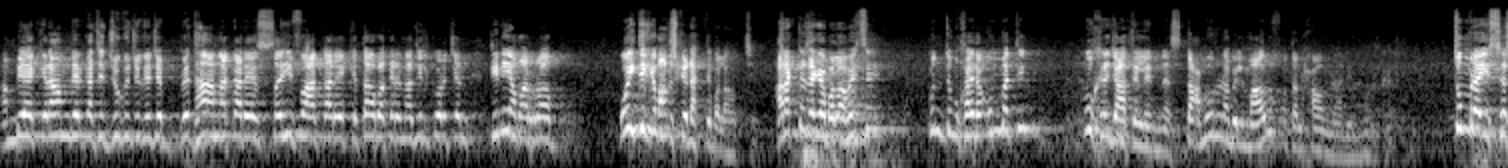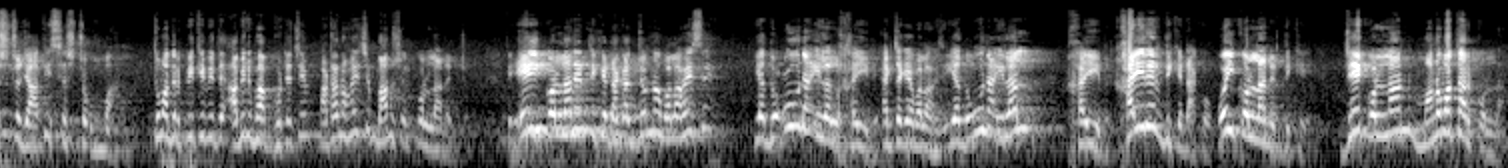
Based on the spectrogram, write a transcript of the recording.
আম্বিয়া কেরামদের কাছে যুগে যুগে যে বেধান আকারে, সহিফা আকারে, কেতাব আকারে নাজিল করেছেন, তিনি আমার রব। ওই দিকে মানুষকে ডাকতে বলা হচ্ছে। আরেকটা জায়গায় বলা হয়েছে, কুনতুম খায়রা উম্মতি উখরে জাতেলেন নেস তা'মুরুনা বিল মারুফ ওয়া তানহাউনা আনিল মুনকার। তোমরা এই শ্রেষ্ঠ জাতি, শ্রেষ্ঠ উম্মাহ। তোমাদের পৃথিবীতে আবির্ভাব ঘটেছে, পাঠানো হয়েছে মানুষের কল্যাণের জন্য। এই কল্যাণের দিকে ডাকার জন্য বলা হয়েছে, ইয়াদউনা ইলাল খাইর। এক জায়গায় বলা হয়েছে, ইয়াদউনা ইলাল খাইর। খাইরের দিকে ডাকো, ওই কল্যাণের দিকে। যে কল্যাণ মানবতার কল্যাণ।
